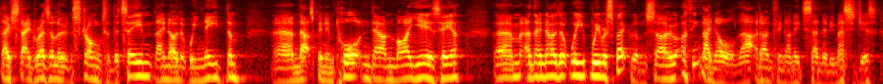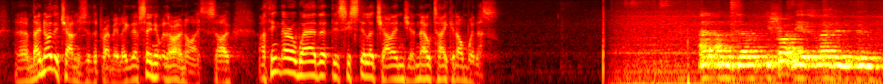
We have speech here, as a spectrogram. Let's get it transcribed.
They've stayed resolute and strong to the team. They know that we need them. Um, that's been important down my years here. Um, and they know that we, we respect them. So I think they know all that. I don't think I need to send any messages. Um, they know the challenge of the Premier League. They've seen it with their own eyes. So I think they're aware that this is still a challenge and they'll take it on with us. And, and um, you strike me as a man who, who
